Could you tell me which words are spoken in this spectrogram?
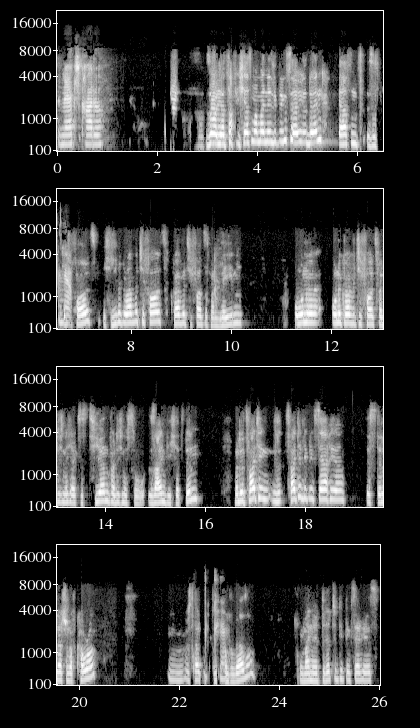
bemerke ich gerade. So, jetzt habe ich erstmal meine Lieblingsserie, denn erstens ist es Gravity Ja. Falls. Ich liebe Gravity Falls. Gravity Falls ist mein Leben. Ohne, ohne Gravity Falls würde ich nicht existieren, würde ich nicht so sein, wie ich jetzt bin. Meine zweite, zweite Lieblingsserie ist The Legend of Korra. Mm, Ist halt ein bisschen Okay. kontroverser. Und meine dritte Lieblingsserie ist.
